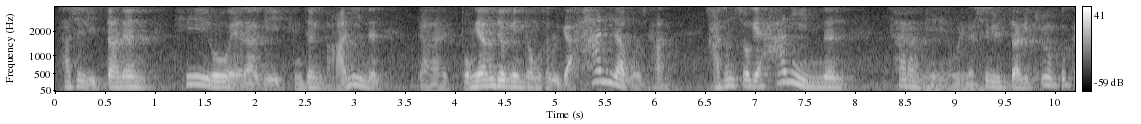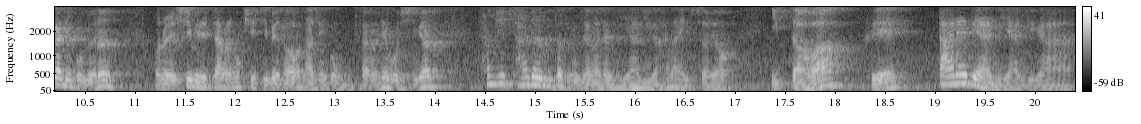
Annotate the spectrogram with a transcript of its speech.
사실 입다는 희로애락이 굉장히 많이 있는 그러니까 동양적인 정서로 우리가 한이라고 하죠 한 가슴 속에 한이 있는 사람이에요. 우리가 11장이 쭉 끝까지 보면은 오늘 11장을 혹시 집에서 나중에 꼭 묵상을 해보시면 34절부터 등장하는 이야기가 하나 있어요. 입다와 그의 딸에 대한 이야기가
